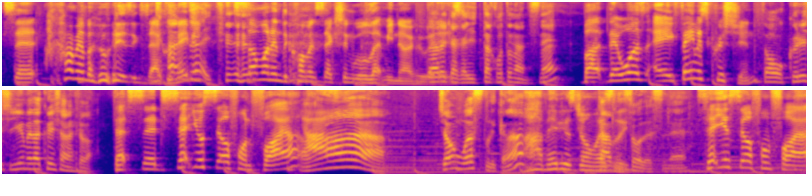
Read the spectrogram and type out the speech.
Said I can't remember who it is exactly. Maybe Right. someone in the comment section will let me know who 誰 it かが is. 言ったことなんですね。 But there was a famous Christian そう、クリス、有名なクリスチャンの人が。 that said, "Set yourself on fire." ああ、 ジョン・ウェスリーかな Ah, maybe it was John 多分 Wesley. そうですね。Set yourself on fire,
